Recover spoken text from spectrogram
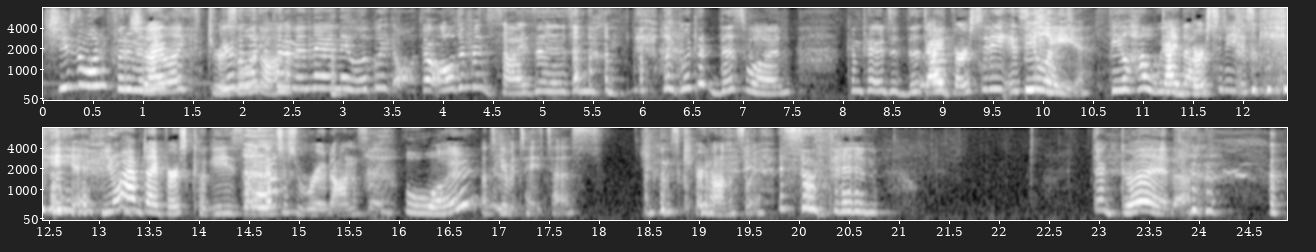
She's the one who put them Should in I there. like You're the one who on? put them in there, and they look like oh, they're all different sizes. And like, like, look at this one compared to this. Uh, Diversity is Feel key. it. Feel how weird that Diversity is key. if you don't have diverse cookies, like that's just rude, honestly. What? Let's give it a taste test. I'm kind of scared, honestly. It's so thin. They're good.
